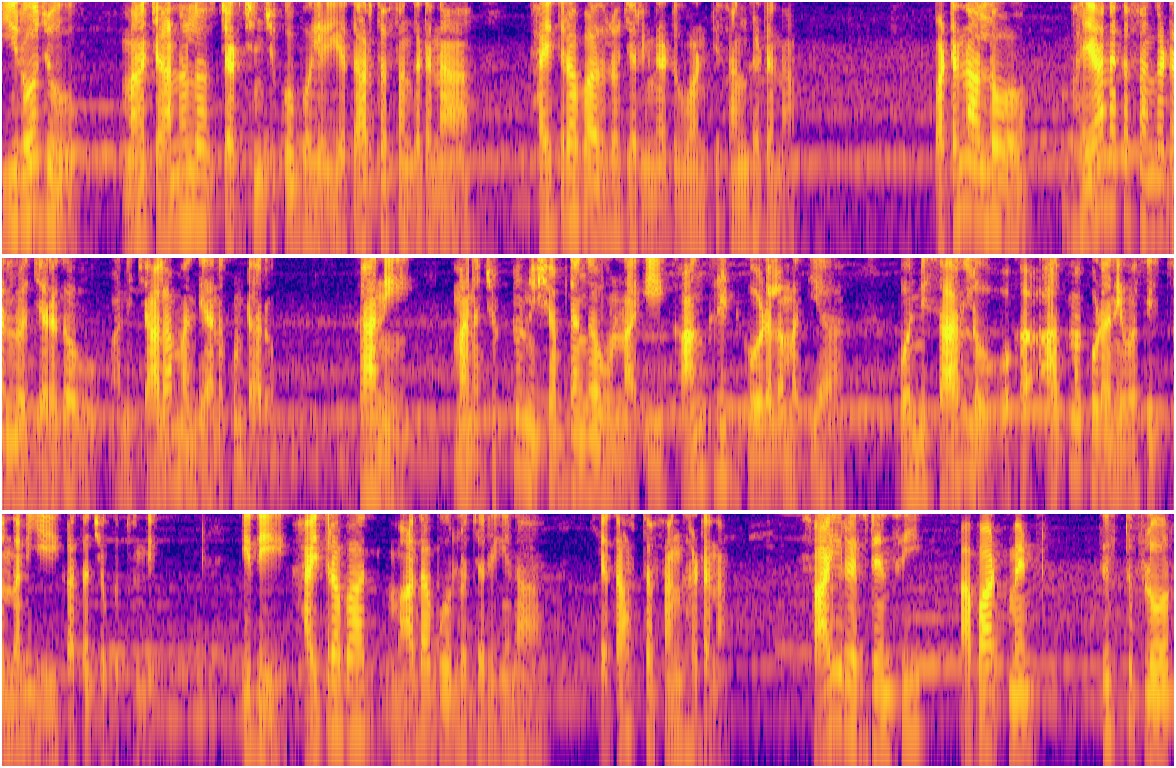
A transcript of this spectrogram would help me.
ఈరోజు మన ఛానల్లో చర్చించుకోబోయే యథార్థ సంఘటన హైదరాబాద్లో జరిగినటువంటి సంఘటన. పట్టణాల్లో భయానక సంఘటనలు జరగవు అని చాలామంది అనుకుంటారు. కానీ మన చుట్టూ నిశ్శబ్దంగా ఉన్న ఈ కాంక్రీట్ గోడల మధ్య కొన్నిసార్లు ఒక ఆత్మ కూడా నివసిస్తుందని ఈ కథ చెబుతుంది. ఇది హైదరాబాద్ మాదాపూర్లో జరిగిన యథార్థ సంఘటన. Sai residency apartment fifth floor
